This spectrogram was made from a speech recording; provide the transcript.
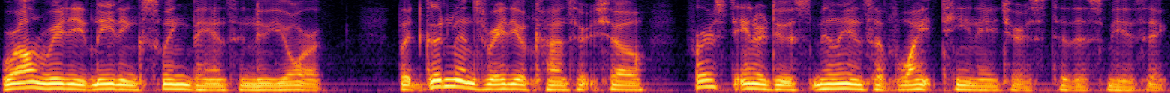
were already leading swing bands in New York, but Goodman's radio concert show first introduced millions of white teenagers to this music.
